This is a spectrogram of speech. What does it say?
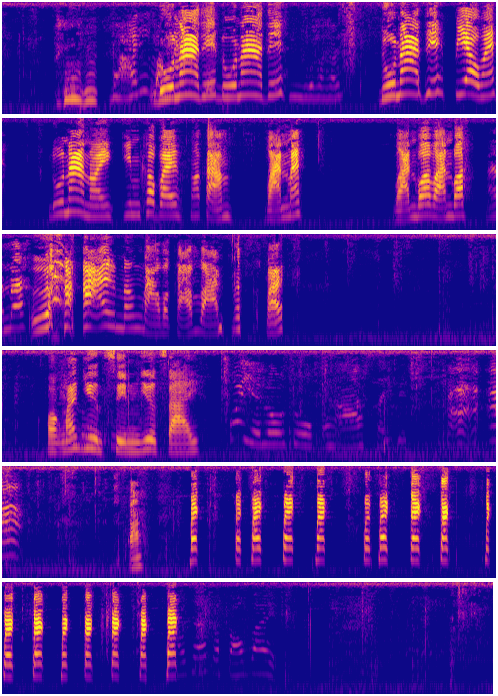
หวานดูหน้าทีดูหน้าทีหวานดูหน้าสิเปรี้ยวไหม ดูหน้าหน่อย กินเข้าไปมะขาม หวานไหม หวานบ่หวานบ่หวานปะเออน้องหนาวมะขามหวาน ไป ออกมายืดสินยืดสายโอ้ยโลโซไปหาใส่เบ็ดอะ แป๊กแป๊กแป๊กแป๊กแป๊ก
